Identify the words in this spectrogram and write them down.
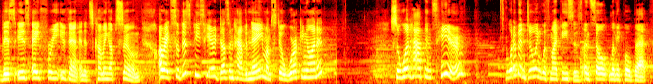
This is a free event and it's coming up soon. All right, so this piece here doesn't have a name. I'm still working on it. So what happens here, what I've been doing with my pieces, and so let me pull back.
